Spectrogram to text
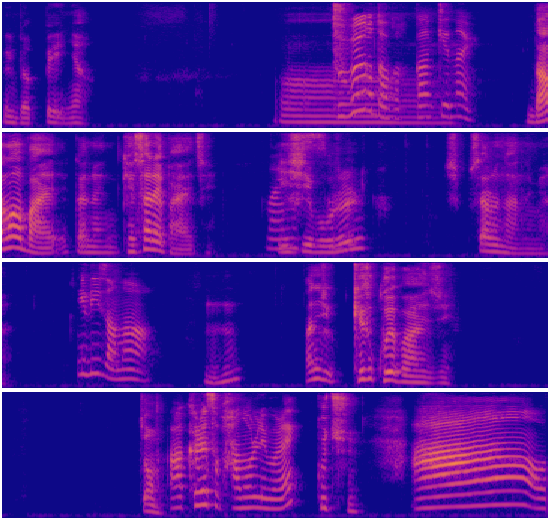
그게 몇 배이냐? 어... 두 배가 더 가깝긴 해 나눠 봐야, 그러니까는 계산해 봐야지. 마이너스 25를 14로 나누면. 1이잖아 음. 아니지, 계속 구해 봐야지. 점. 아 그래서 반올림을 해? 그치. 아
